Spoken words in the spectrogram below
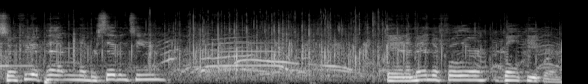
Sophia Patton, number 17. And Amanda Fuller, goalkeeper.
